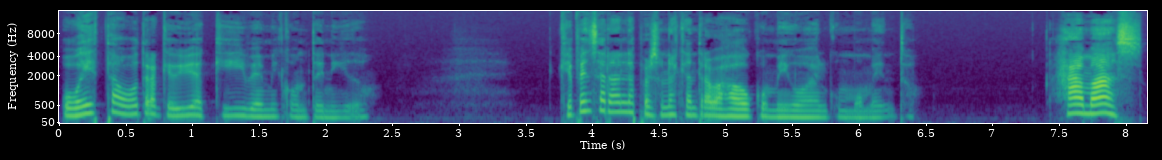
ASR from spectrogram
O esta otra que vive aquí y ve mi contenido. ¿Qué pensarán las personas que han trabajado conmigo en algún momento? Jamás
